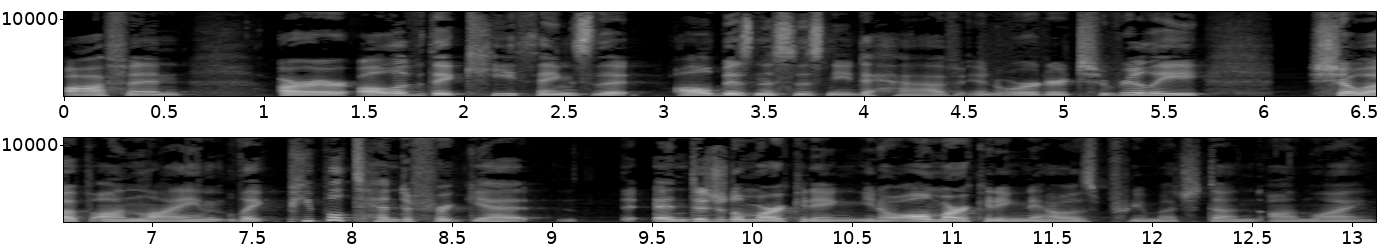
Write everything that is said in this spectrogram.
often are all of the key things that all businesses need to have in order to really show up online. Like, people tend to forget, and digital marketing, you know, all marketing now is pretty much done online,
